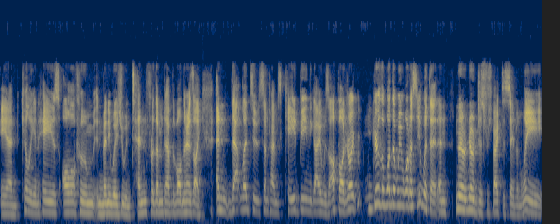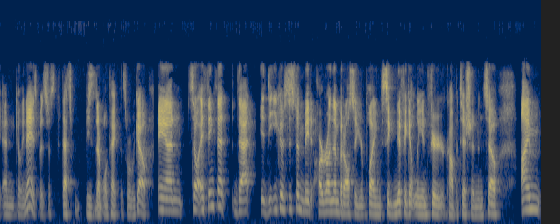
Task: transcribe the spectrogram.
and Killian Hayes, all of whom in many ways you intend for them to have the ball in their hands. Like, and that led to sometimes Cade being the guy who was up on. You're like, you're the one that we want to see with it. And no, no disrespect to Saben Lee and Killian Hayes, but it's just that's he's the number one pick. That's where we go. And so I think that that the ecosystem made it harder on them, but also you're playing significantly inferior competition. And so I'm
